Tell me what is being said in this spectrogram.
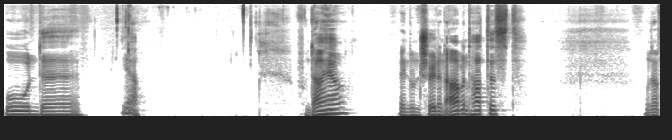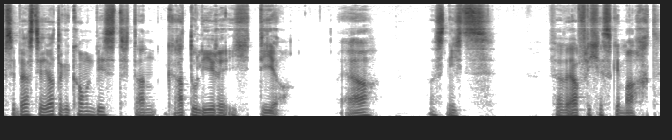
Und äh, ja, von daher, wenn du einen schönen Abend hattest und auf Sebastian Jotta gekommen bist, dann gratuliere ich dir. Ja, hast nichts Verwerfliches gemacht.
